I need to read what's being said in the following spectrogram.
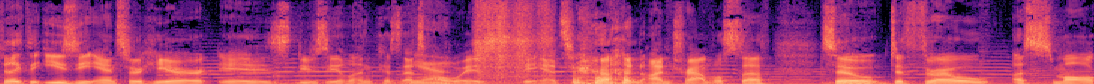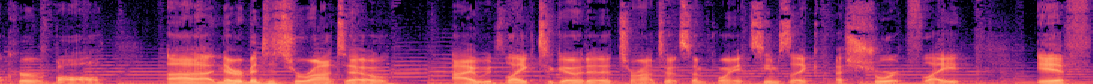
I feel like the easy answer here is New Zealand because that's yeah. always the answer on, on travel stuff. So mm. to throw a small curveball, uh, never been to Toronto. I would like to go to Toronto at some point. Seems like a short flight. If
